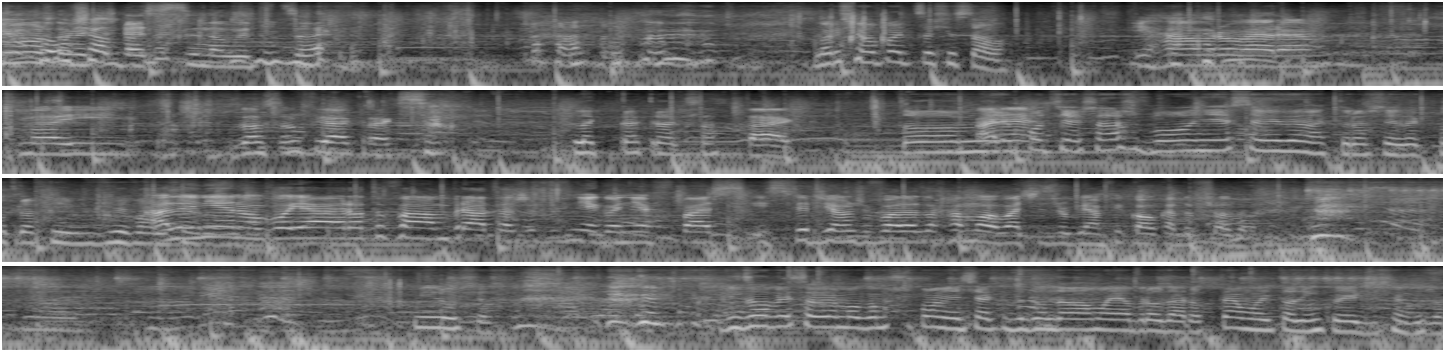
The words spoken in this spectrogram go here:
Nie można usiądę. Esy na łydce. Marysia, opowiedz, co się stało. Jechałam rowerem, no i zastąpiła kraksa. Lekka kraksa. Tak. To mnie Ale- pocieszasz, bo nie jestem jedyna, która się tak potrafi wywalić. Ale nie no, bo ja ratowałam brata, żeby w niego nie wpaść i stwierdziłam, że wolę zahamować i zrobiłam fikołka do przodu. Milusia. Widzowie sobie mogą przypomnieć, jak wyglądała moja broda rok temu i to linkuję gdzieś na górze.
